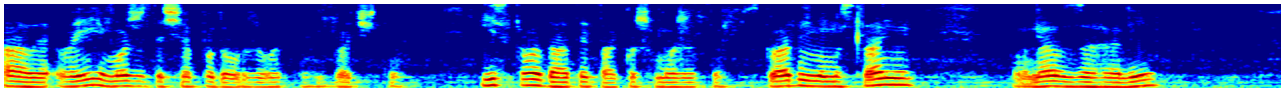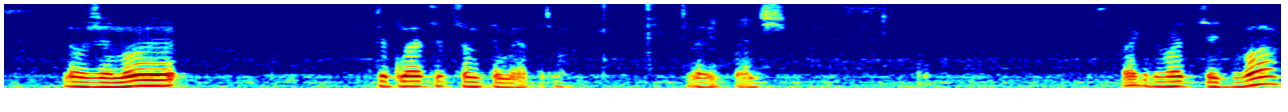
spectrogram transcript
Але ви її можете ще подовжувати, бачите. І складати також можете. В складеному стані вона взагалі довжиною 15 см. Навіть менше. Ось так, 22.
